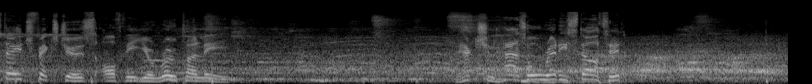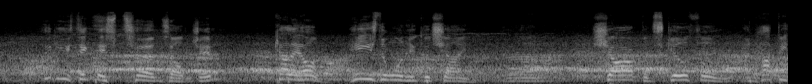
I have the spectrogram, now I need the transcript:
Stage fixtures of the Europa League. The action has already started. Who do you think this turns on, Jim? Callejon, he's the one who could shine. Um, sharp and skillful and happy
